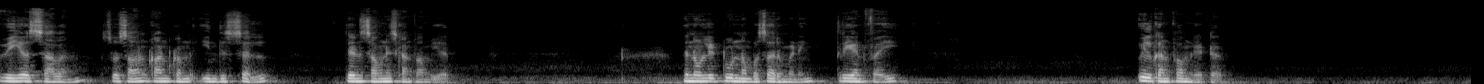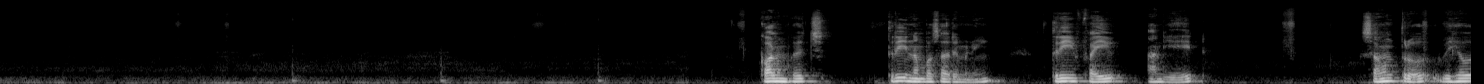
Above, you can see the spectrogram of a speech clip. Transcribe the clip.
we have 7. So 7 can't come in this cell. Then 7 is confirmed here. Then only two numbers are remaining, 3 and 5. We'll confirm later. Column H three numbers are remaining. 3 5 and 8 seventh row we have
